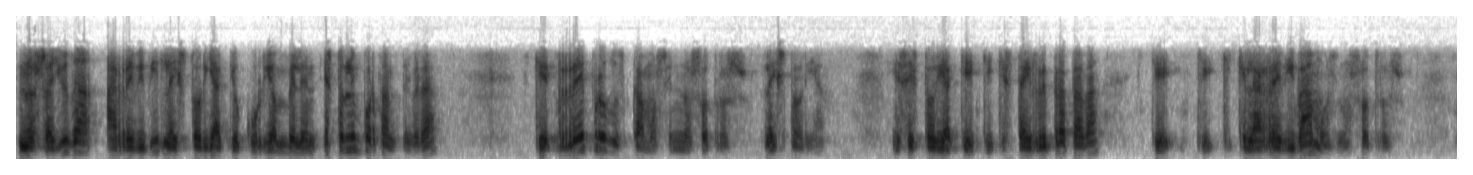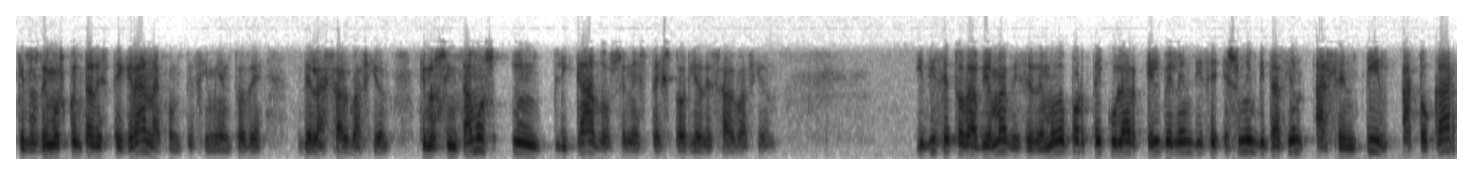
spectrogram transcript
nos ayuda a revivir la historia que ocurrió en Belén. Esto es lo importante, ¿verdad? Que reproduzcamos en nosotros la historia esa historia que, que, está ahí retratada, que, que, la revivamos nosotros, que nos demos cuenta de este gran acontecimiento de, de la salvación, que nos sintamos implicados en esta historia de salvación. Y dice todavía más, dice, de modo particular, el Belén dice, es una invitación a sentir, a tocar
